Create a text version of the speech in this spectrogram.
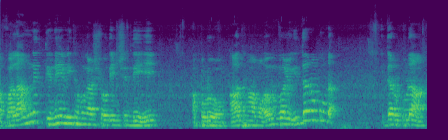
ఆ ఫలాన్ని తినే విధముగా శోధించింది. అప్పుడు ఆదాము అవ్వలు ఇద్దరు కూడా ఇద్దరు కూడా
